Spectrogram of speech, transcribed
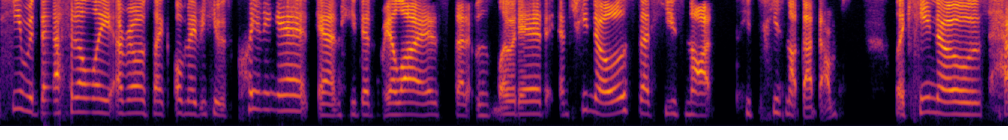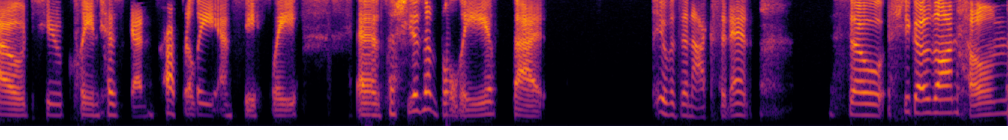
he would definitely, everyone's like, oh, maybe he was cleaning it and he didn't realize that it was loaded. And she knows that he's not, he, he's not that dumb. Like he knows how to clean his gun properly and safely. And so she doesn't believe that it was an accident. So she goes on home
